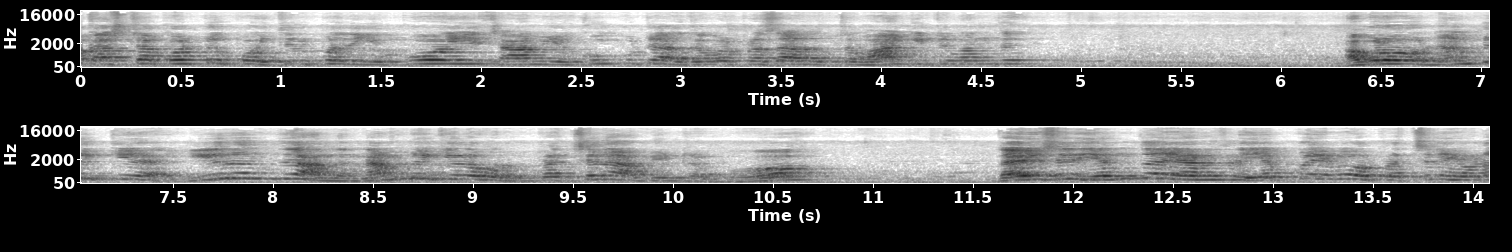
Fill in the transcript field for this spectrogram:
கஷ்டப்பட்டு போய் திருப்பதிக்கு போய் சாமியை கும்பிட்டு அதுக்கப்புறம் பிரசாதத்தை வாங்கிட்டு வந்து அவ்வளோ நம்பிக்கையில இருந்து அந்த நம்பிக்கையில ஒரு பிரச்சனை அப்படின்றப்போ தயவுசெய்து எந்த இடத்துல எப்பயுமே ஒரு பிரச்சனையோட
